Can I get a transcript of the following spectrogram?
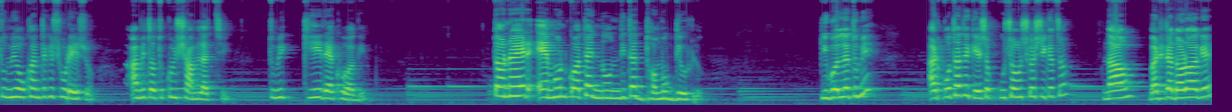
তুমি ওখান থেকে সরে এসো, আমি ততক্ষণ সামলাচ্ছি। তুমি খেয়ে দেখো আগে। তনয়ের এমন কথায় নন্দিতা ধমক দিয়ে উঠল, কি বললে তুমি? আর কোথা থেকে এসব কুসংস্কার শিখেছ? নাও, বাটিটা ধরো আগে।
